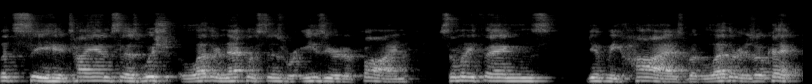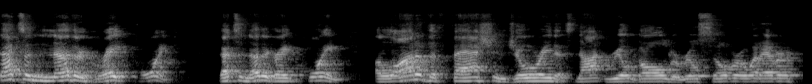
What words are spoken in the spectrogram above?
let's see here. Tyann says wish leather necklaces were easier to find. So many things give me hives, but leather is okay. That's another great point. That's another great point. A lot of the fashion jewelry that's not real gold or real silver or whatever,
